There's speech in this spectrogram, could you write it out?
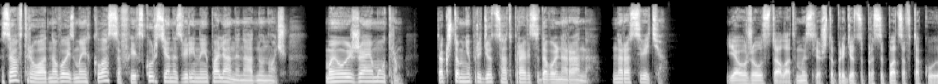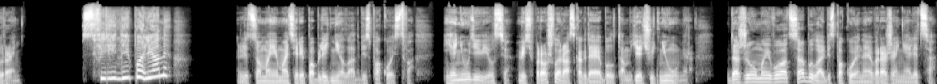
«Завтра у одного из моих классов экскурсия на звериные поляны на одну ночь. Мы уезжаем утром, так что мне придется отправиться довольно рано, на рассвете». Я уже устал от мысли, что придется просыпаться в такую рань. «Звериные поляны? Лицо моей матери побледнело от беспокойства. Я не удивился, ведь в прошлый раз, когда я был там, я чуть не умер. Даже у моего отца было обеспокоенное выражение лица.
